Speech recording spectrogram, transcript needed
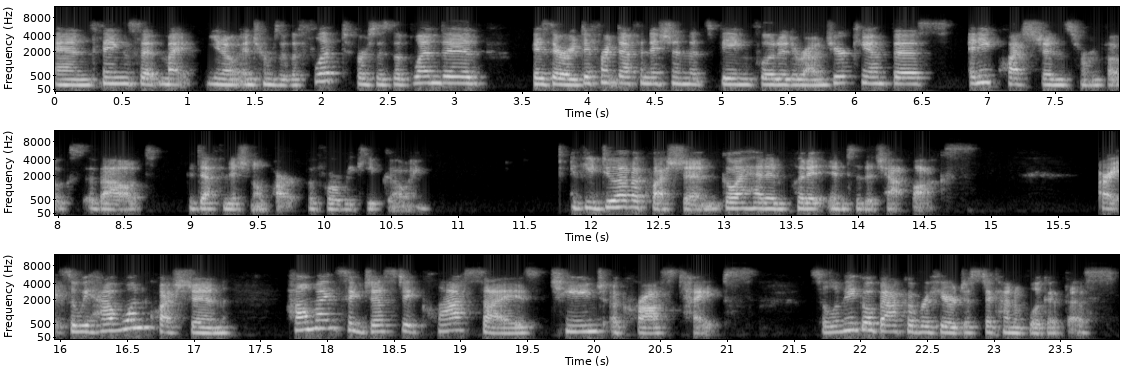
and things that might, you know, in terms of the flipped versus the blended. Is there a different definition that's being floated around your campus? Any questions from folks about the definitional part before we keep going? If you do have a question, go ahead and put it into the chat box. All right, so we have one question. How might suggested class size change across types? So let me go back over here just to kind of look at this.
